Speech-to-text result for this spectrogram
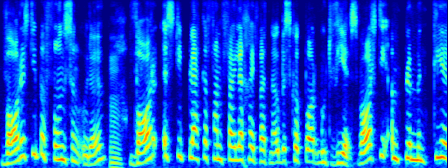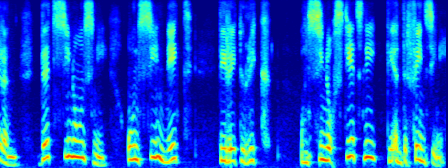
Waar is die befondsing Oudo? Hmm. Waar is die plekke van veiligheid wat nou beskikbaar moet wees? Waar's die implementering? Dit sien ons nie. Ons sien net die retoriek. Ons sien nog steeds nie die intervensie nie.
